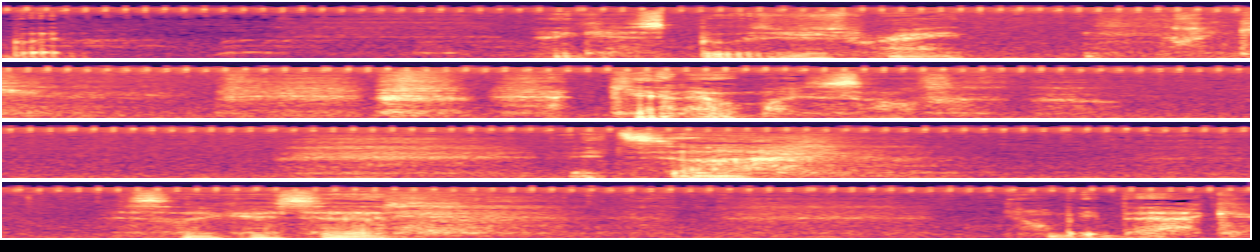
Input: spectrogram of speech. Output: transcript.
But I guess Boozer's right. I can't, I can't help myself. It's, uh, it's like I said, I'll be back.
